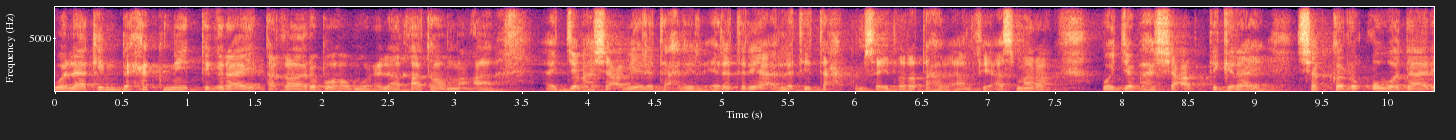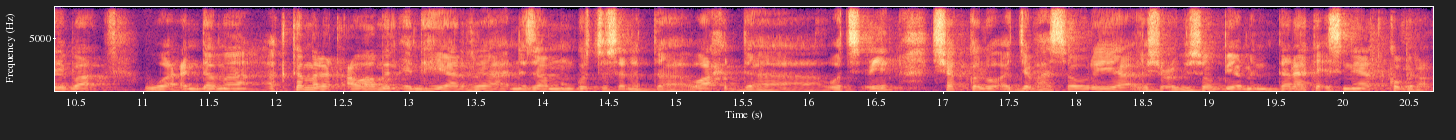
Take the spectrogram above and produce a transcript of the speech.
ولكن بحكم تجراي تقاربهم وعلاقاتهم مع الجبهة الشعبية لتحرير إريتريا التي تحكم سيطرتها الآن في أسمرة والجبهه الشعب تجراي شكلوا قوة داربة وعندما اكتملت عوامل انهيار نظام منغستو سنة 91 شكلوا الجبهة الثورية لشعوب اثيوبيا من ثلاثة إثنيات كبرى.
